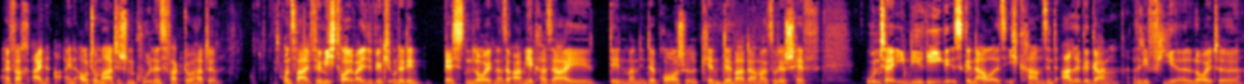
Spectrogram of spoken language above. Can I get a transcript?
einfach ein, einen automatischen Coolness-Faktor hatte. Und zwar halt für mich toll, weil ich wirklich unter den besten Leuten, also Amir Kasai, den man in der Branche kennt, mhm. der war damals so der Chef. Unter ihm die Riege ist genau als ich kam, sind alle gegangen, also die vier Leute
